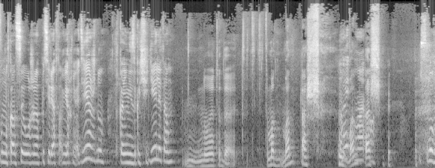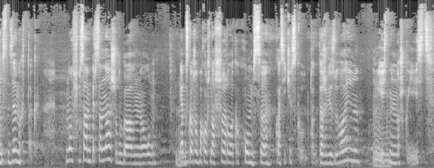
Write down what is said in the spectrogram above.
ну, в конце уже потеряв там верхнюю одежду, как они не закоченели там. Ну, это да, это, это- это мон- монтаж. Ай, Монтаж. Условно, назовем их так. Ну, в общем, сам персонаж, вот главный, он, я бы сказал, что он похож на Шерлока Холмса классического, так даже визуально. Есть немножко есть.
